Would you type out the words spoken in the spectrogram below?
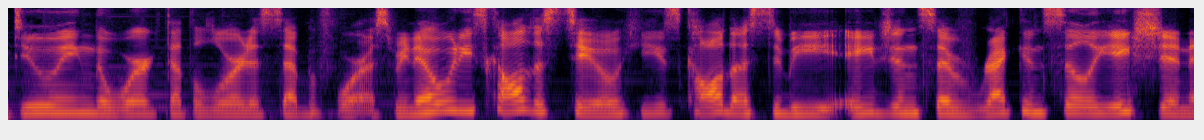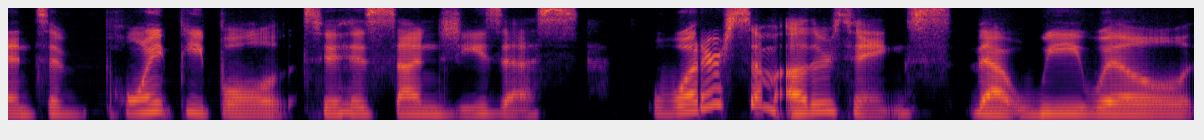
doing the work that the Lord has set before us. We know what He's called us to. He's called us to be agents of reconciliation and to point people to His Son, Jesus. What are some other things that we will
